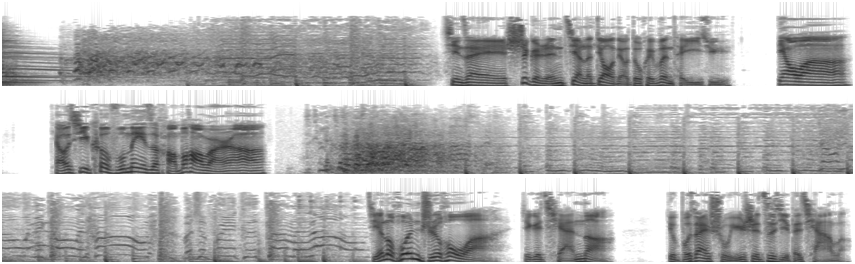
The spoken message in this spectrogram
现在是个人见了调调都会问他一句：“调啊，调戏客服妹子好不好玩啊？” 结了婚之后啊，这个钱呢，就不再属于是自己的钱了。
